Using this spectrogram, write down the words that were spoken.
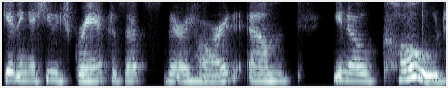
getting a huge grant, because that's very hard, um, you know, code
